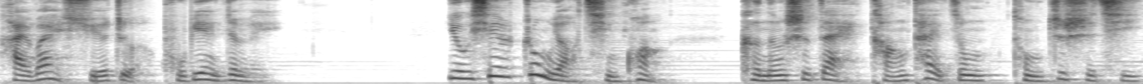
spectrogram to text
海外学者普遍认为，有些重要情况可能是在唐太宗统治时期，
